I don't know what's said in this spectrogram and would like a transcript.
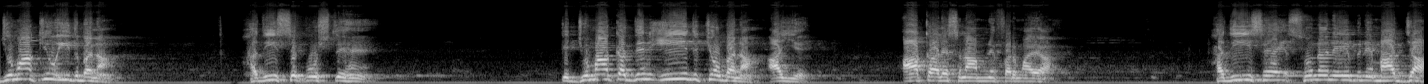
جمعہ کیوں عید بنا؟ حدیث سے پوچھتے ہیں کہ جمعہ کا دن عید کیوں بنا؟ آئیے، آقا علیہ السلام نے فرمایا، حدیث ہے سنن ابن ماجہ،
